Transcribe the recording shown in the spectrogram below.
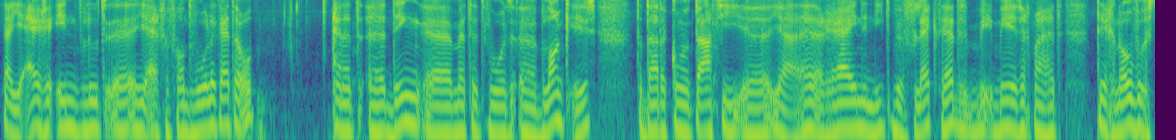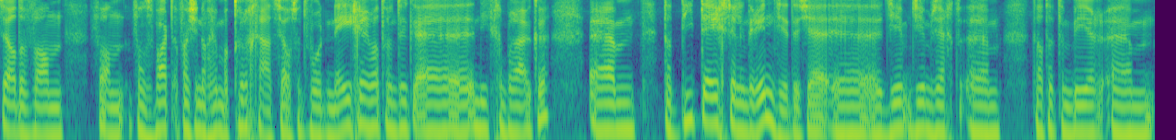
ja, je eigen invloed eh, en je eigen verantwoordelijkheid daarop. En het uh, ding uh, met het woord uh, blank is dat daar de connotatie ja, hè, rein niet bevlekt. Hè, dus meer zeg maar het tegenovergestelde van, van, van zwart. Of als je nog helemaal teruggaat, zelfs het woord neger, wat we natuurlijk niet gebruiken. Um, dat die tegenstelling erin zit. Dus Jim, Jim zegt um, dat het een meer um,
